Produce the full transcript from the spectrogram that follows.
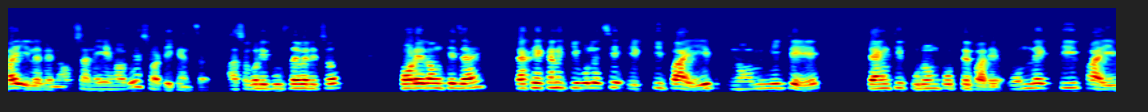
by eleven option A হবে সঠিক অ্যান্সার আশা করি বুঝতে পেরেছ। পরের অঙ্কে যায় দেখো এখানে কি বলেছে? একটি পাইপ ন মিনিটে ট্যাঙ্কটি পূরণ করতে পারে। অন্য একটি পাইপ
